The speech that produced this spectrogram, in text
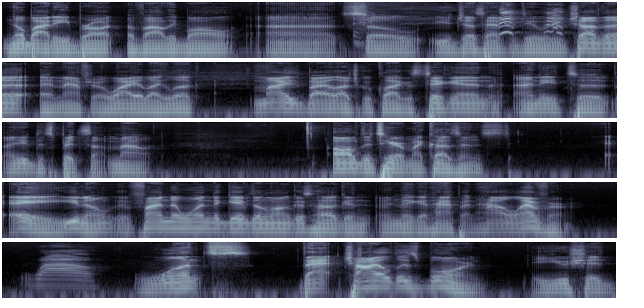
Nobody brought a volleyball, uh, so you just have to deal with each other. And after a while, you're like, "Look, my biological clock is ticking. I need to I need to spit something out." All to tear my cousins. Hey, you know, find the one that gave the longest hug and, and make it happen. However, Wow. once that child is born, you should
